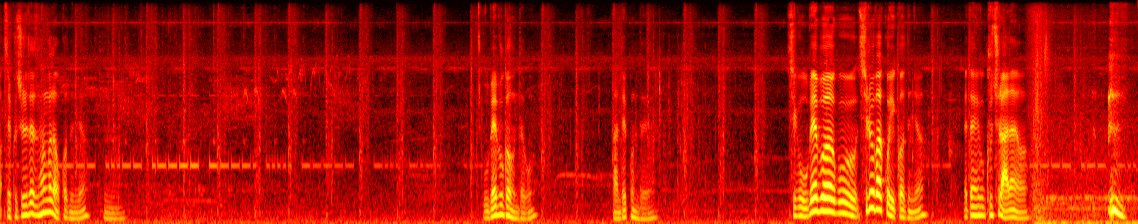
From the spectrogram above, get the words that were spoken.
어차피 구출돼도 상관은 없거든요. 음. 우베부가 온다고? 안 될 건데. 지금 우베부하고 치료받고 있거든요. 일단 이거 구출 안 와요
